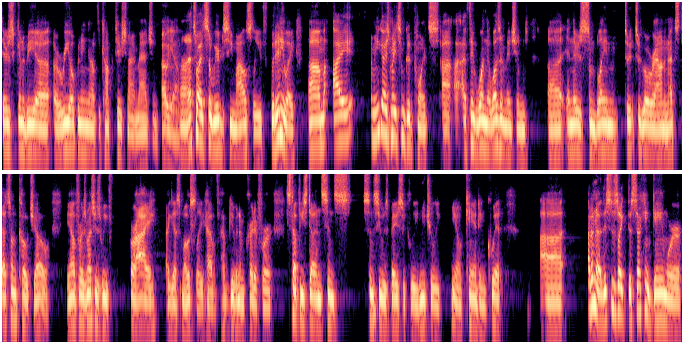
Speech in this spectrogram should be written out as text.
There's going to be a, a reopening of the competition, I imagine. Oh yeah. Uh, that's why it's so weird to see Miles leave. But anyway, um, I I mean, you guys made some good points. Uh, I- think one that wasn't mentioned, uh, and there's some blame to, to go around, and that's that's on Coach O. You know, for as much as we've, or I, I guess mostly have have given him credit for stuff he's done since since he was basically mutually, you know, canned and quit. Uh, I don't know. This is like the second game where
